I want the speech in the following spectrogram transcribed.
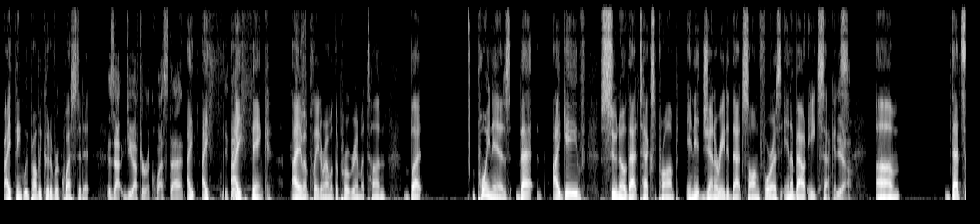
I think we probably could have requested it. Is that? Do you have to request that? I I th- think? I think I haven't played around with the program a ton, but point is that I gave Suno that text prompt and it generated that song for us in about eight seconds. Yeah. Um, that's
